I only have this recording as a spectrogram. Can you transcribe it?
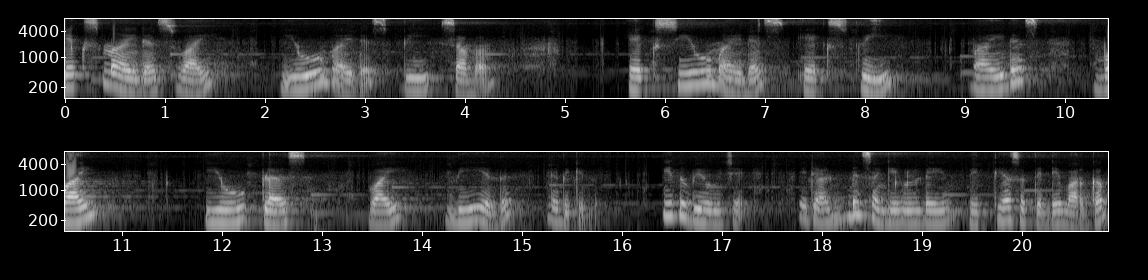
X minus Y U minus V സമം X U minus X V minus Y U plus Y V എന്ന് ലഭിക്കുന്നു. ഇതുപയോഗിച്ച് രണ്ട് സംഖ്യകളുടെയും വ്യത്യാസത്തിന്റെ വർഗം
